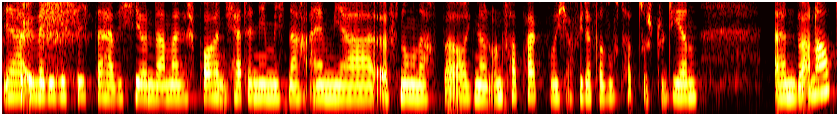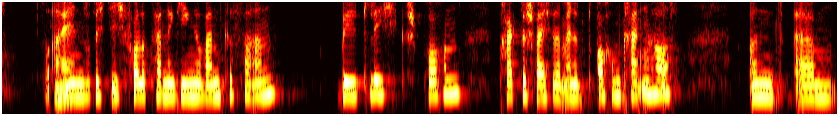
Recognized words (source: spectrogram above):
Ja. ja, über die Geschichte habe ich hier und da mal gesprochen. Ich hatte nämlich nach einem Jahr Öffnung nach bei Original Unverpackt, wo ich auch wieder versucht habe zu studieren, einen Burnout. So mhm. ein so richtig volle Kanne gegen eine Wand gefahren, bildlich gesprochen. Praktisch war ich dann am Ende auch im Krankenhaus und ähm,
